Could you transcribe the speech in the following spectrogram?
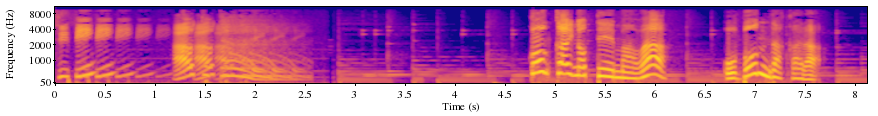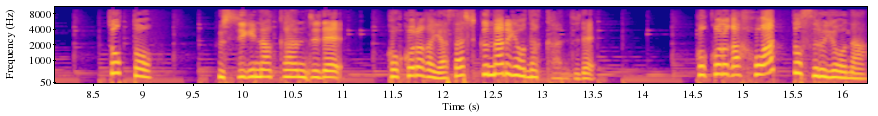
シッピンアウトタイム今回のテーマは、お盆だから。ちょっと、不思議な感じで、心が優しくなるような感じで、心がほわっとするような、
